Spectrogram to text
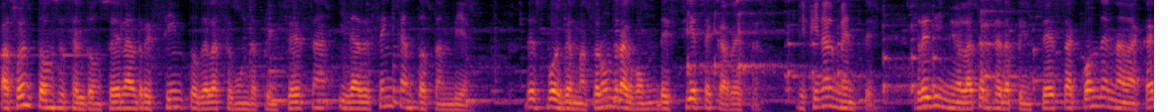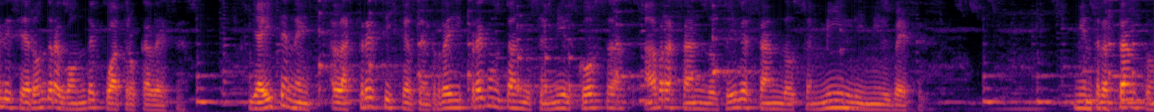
Pasó entonces el doncel al recinto de la segunda princesa y la desencantó también, después de matar un dragón de siete cabezas, y finalmente redimió a la tercera princesa condenada a acariciar un dragón de cuatro cabezas. Y ahí tenéis a las tres hijas del rey preguntándose mil cosas, abrazándose y besándose mil y mil veces. Mientras tanto,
